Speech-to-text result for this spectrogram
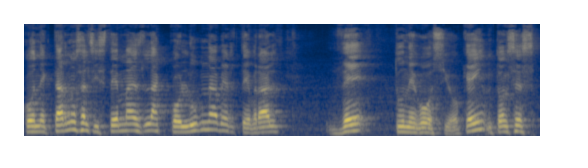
conectarnos al sistema es la columna vertebral de tu negocio, ¿ok? Entonces,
